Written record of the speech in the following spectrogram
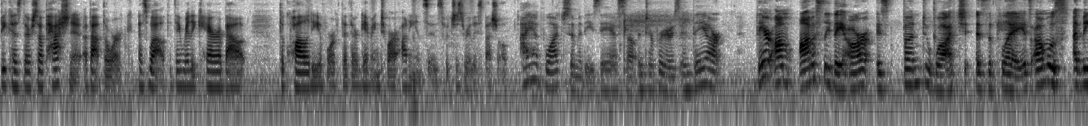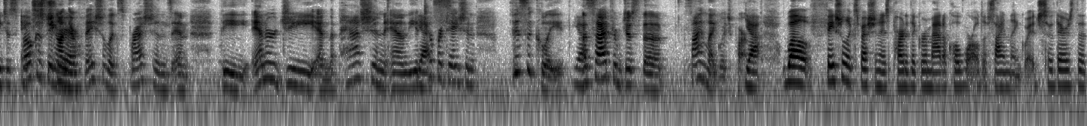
because they're so passionate about the work as well, that they really care about the quality of work that they're giving to our audiences, which is really special. I have watched some of these ASL interpreters, and they are they're um, honestly they are as fun to watch as the play. It's almost I mean just focusing on their facial expressions and the energy and the passion and the yes. interpretation physically yes. aside from just the sign language part. Yeah. Well, facial expression is part of the grammatical world of sign language. So there's the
